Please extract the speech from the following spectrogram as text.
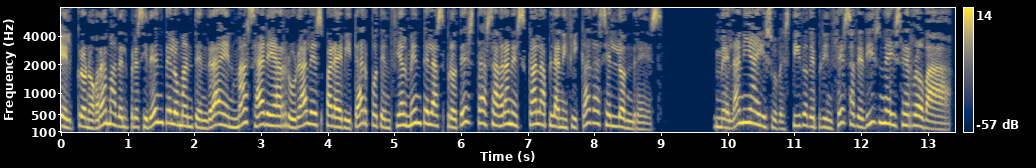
El cronograma del presidente lo mantendrá en más áreas rurales para evitar potencialmente las protestas a gran escala planificadas en Londres. Melania y su vestido de princesa de Disney se roba.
